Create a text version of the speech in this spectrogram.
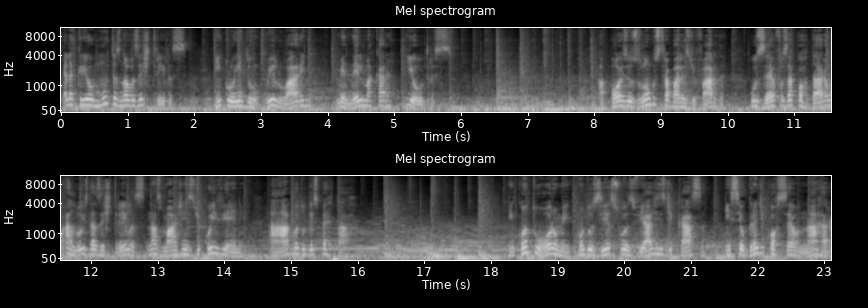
ela criou muitas novas estrelas, incluindo Wilwaren, Menelmacar e outras. Após os longos trabalhos de Varda, os Elfos acordaram à luz das estrelas nas margens de Cuivienen, a Água do Despertar. Enquanto Orome conduzia suas viagens de caça em seu grande corcel Nahar,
